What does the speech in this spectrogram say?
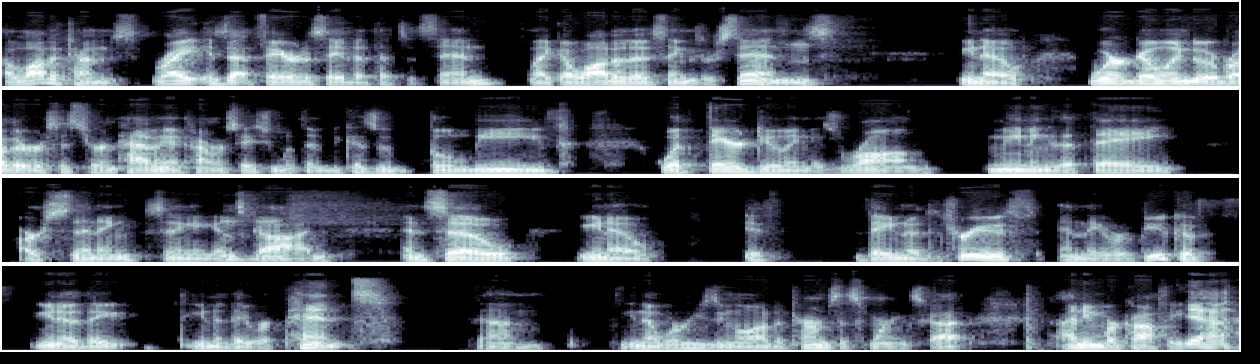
a lot of times, right? Is that fair to say that that's a sin? Like a lot of those things are sins. Mm-hmm you know we're going to a brother or sister and having a conversation with them because we believe what they're doing is wrong meaning that they are sinning sinning against mm-hmm. god. And so you know if they know the truth and they rebuke of you know they you know they repent um you know we're using a lot of terms this morning scott. I need more coffee. Yeah.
